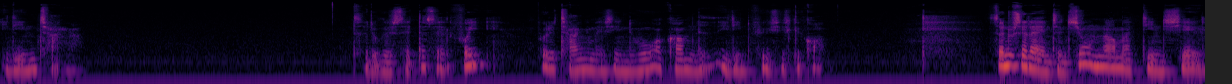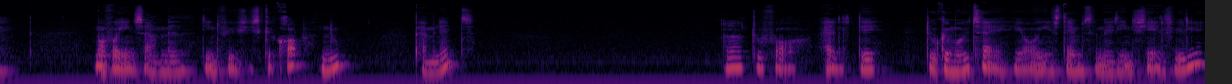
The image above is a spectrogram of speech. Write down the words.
i dine tanker. Så du kan sætte dig selv fri på det tankemæssige niveau og komme ned i din fysiske krop. Så nu sætter jeg intentionen om, at din sjæl må forene sig med din fysiske krop nu permanent. Og du får alt det du kan modtage i overensstemmelse med din sjæls vilje.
